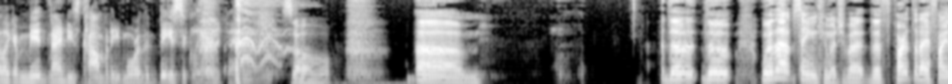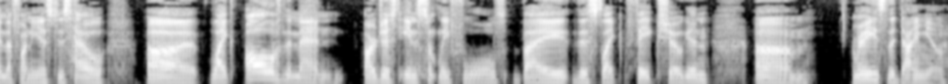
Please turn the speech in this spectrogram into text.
like a mid '90s comedy more than basically anything. So um the the without saying too much about it the part that i find the funniest is how uh like all of the men are just instantly fooled by this like fake shogun. Um or maybe he's the daimyo.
